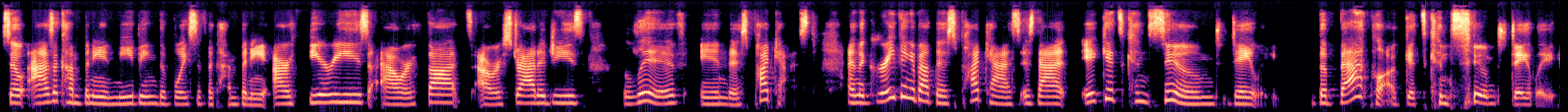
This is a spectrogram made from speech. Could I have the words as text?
So, as a company and me being the voice of the company, our theories, our thoughts, our strategies live in this podcast. And the great thing about this podcast is that it gets consumed daily the backlog gets consumed daily.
